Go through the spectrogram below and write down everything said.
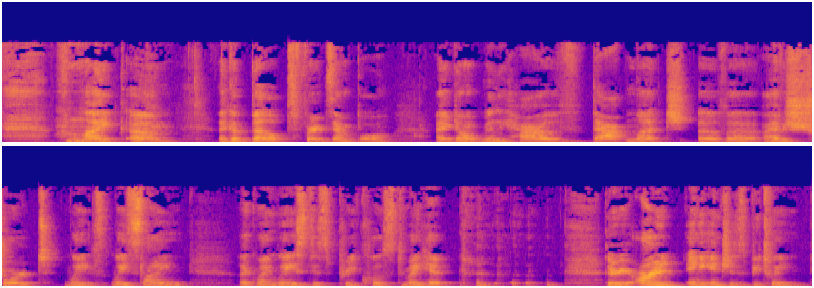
like um like a belt, for example. I don't really have that much of a I have a short waist waistline like my waist is pretty close to my hip. there aren't any inches between.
